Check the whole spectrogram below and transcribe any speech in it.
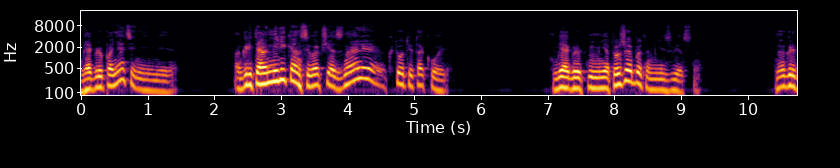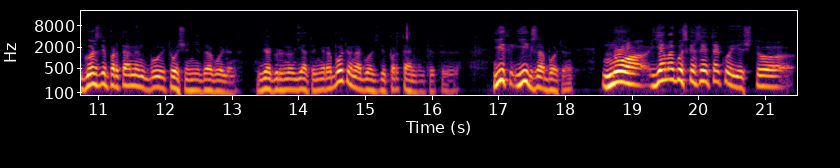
Я говорю, понятия не имею. А говорит, а американцы вообще знали, кто ты такой? Я говорю, мне тоже об этом неизвестно. Но, говорит, Госдепартамент будет очень недоволен. Я говорю, ну я-то не работаю на Госдепартамент, это их, их забота. Но я могу сказать такое вещь, что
